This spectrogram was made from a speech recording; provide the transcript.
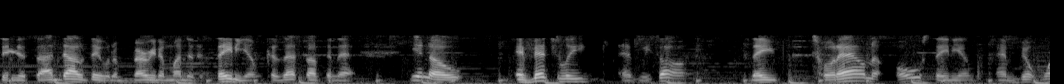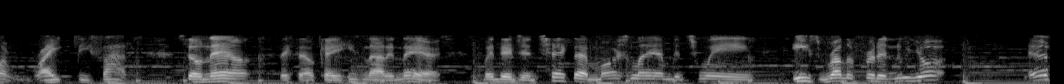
there. So I doubt if they would have buried them under the stadium because that's something that, you know, eventually, as we saw, they tore down the old stadium and built one right beside it. So now they say, okay, he's not in there. But did you check that marshland between East Rutherford and New York? There's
